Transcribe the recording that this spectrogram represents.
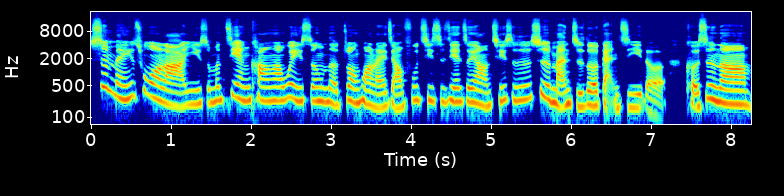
是没错啦。以什么健康啊、卫生的状况来讲，夫妻之间这样其实是蛮值得感激的。可是呢，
